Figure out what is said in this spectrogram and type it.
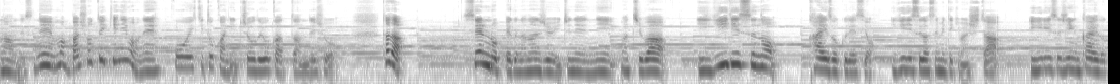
なんですね。まあ、場所的にもね、交易とかにちょうど良かったんでしょう。ただ、1671年に町はイギリスの海賊ですよ。イギリスが攻めてきました。イギリス人海賊、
